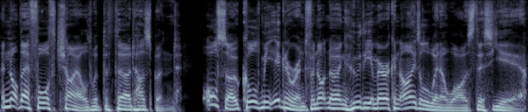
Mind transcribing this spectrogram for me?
and not their fourth child with the third husband. Also, called me ignorant for not knowing who the American Idol winner was this year.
